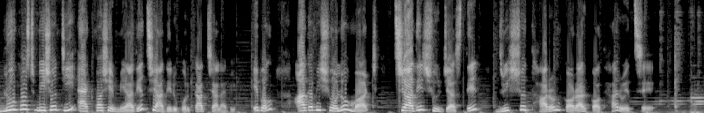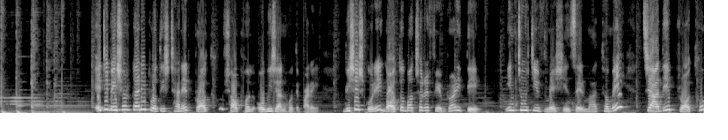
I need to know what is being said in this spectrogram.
ব্লু ঘোস্ট মিশনটি এক মাসের মেয়াদে চাঁদের উপর কাজ চালাবে এবং আগামী ষোলো মার্চ চাঁদের সূর্যাস্তের দৃশ্য ধারণ করার কথা রয়েছে। এটি বেসরকারি প্রতিষ্ঠানের প্রথম সফল অভিযান হতে পারে। বিশেষ করে গত বছরের ফেব্রুয়ারিতে ইনটুইটিভ মেশিনস এর মাধ্যমে চাঁদে প্রথম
